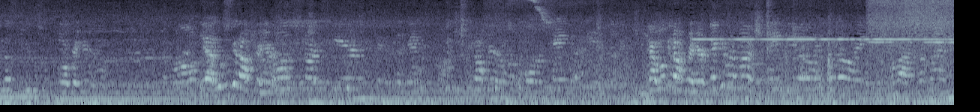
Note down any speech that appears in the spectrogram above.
This, oh, right here. Yeah, we'll get off right here. The starts here. Get off here. Yeah, we'll get off right here. Thank you very much. Thank you. Thank you. Bye-bye. Bye-bye.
